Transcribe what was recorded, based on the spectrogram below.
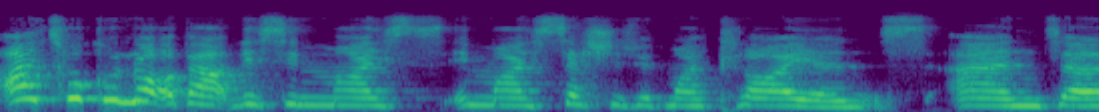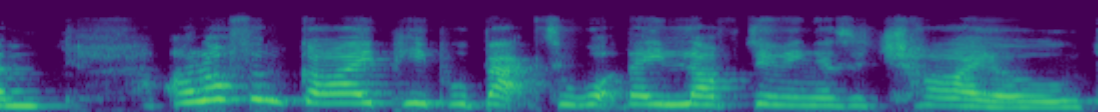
I, talk a lot about this in my in my sessions with my clients, and um, I'll often guide people back to what they love doing as a child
